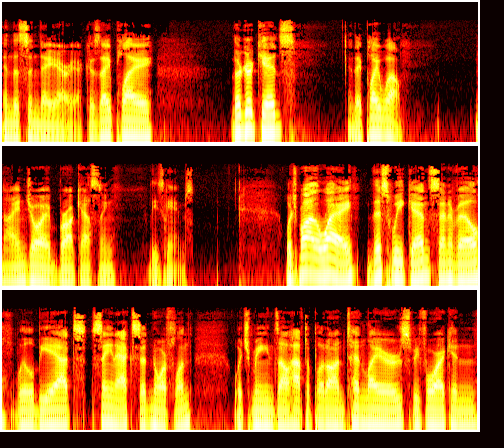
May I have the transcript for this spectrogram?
in the CinDay area because they play. They're good kids, and they play well. I enjoy broadcasting these games. Which, by the way, this weekend, Centerville will be at St. X at Northland, which means I'll have to put on 10 layers before I can,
